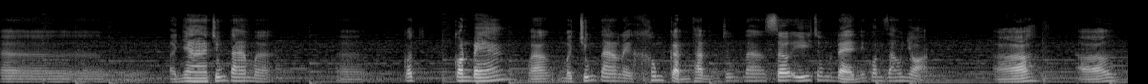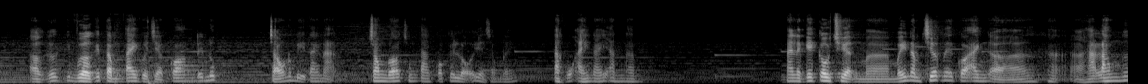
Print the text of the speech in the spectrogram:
ờ, ở nhà chúng ta mà ờ, có con bé mà mà chúng ta lại không cẩn thận chúng ta sơ ý trong để những con dao nhọn. Ở ở Ờ, ở cái, vừa cái tầm tay của trẻ con đến lúc cháu nó bị tai nạn trong đó chúng ta có cái lỗi ở trong đấy. Ta cũng áy náy ăn năn. Hay là cái câu chuyện mà mấy năm trước đấy có anh ở, ở hạ long đó,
